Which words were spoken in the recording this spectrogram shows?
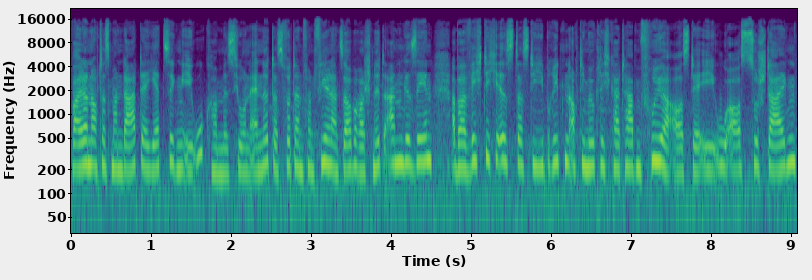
Weil dann auch das Mandat der jetzigen EU-Kommission endet. Das wird dann von vielen als sauberer Schnitt angesehen. Aber wichtig ist, dass die Briten auch die Möglichkeit haben, früher aus der EU auszusteigen.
